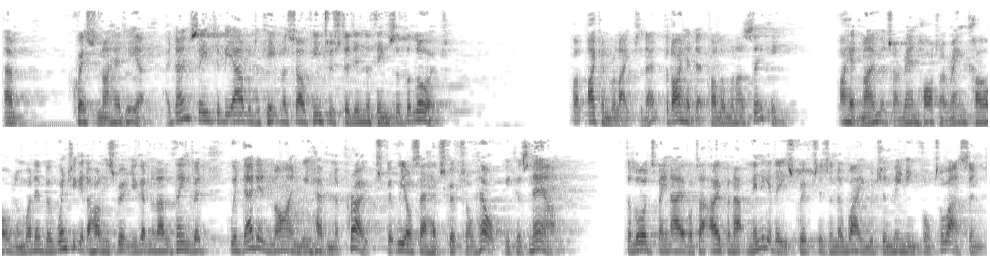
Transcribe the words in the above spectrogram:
um, question I had here, I don't seem to be able to keep myself interested in the things of the Lord. Well, I can relate to that, but I had that problem when I was seeking. I had moments, I ran hot, I ran cold and whatever. But Once you get the Holy Spirit, you get another thing. But with that in mind, we have an approach, but we also have scriptural help because now the Lord's been able to open up many of these scriptures in a way which are meaningful to us. And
